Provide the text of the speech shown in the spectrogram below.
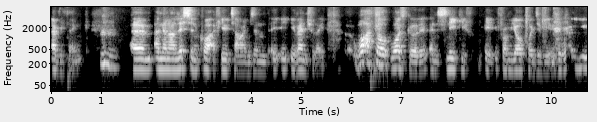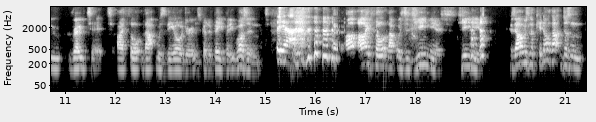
everything. Mm -hmm. um, and then I listened quite a few times, and eventually, what I thought was good and sneaky from your point of view, the way you wrote it, I thought that was the order it was going to be, but it wasn't. Yeah. I, I, thought that was a genius, genius. Because I was looking, oh, that doesn't,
